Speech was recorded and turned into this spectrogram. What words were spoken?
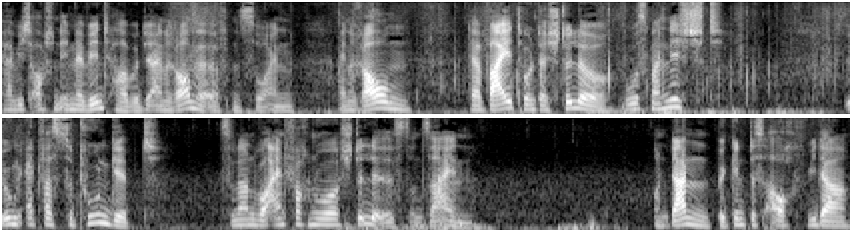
ja, wie ich auch schon eben erwähnt habe, dir einen Raum eröffnest, so ein, ein Raum der Weite und der Stille, wo es mal nicht irgendetwas zu tun gibt, sondern wo einfach nur Stille ist und Sein. Und dann beginnt es auch wieder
